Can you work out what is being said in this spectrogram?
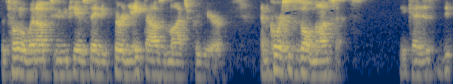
the total went up to EPA saving 38,000 lives per year. And of course, this is all nonsense because the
